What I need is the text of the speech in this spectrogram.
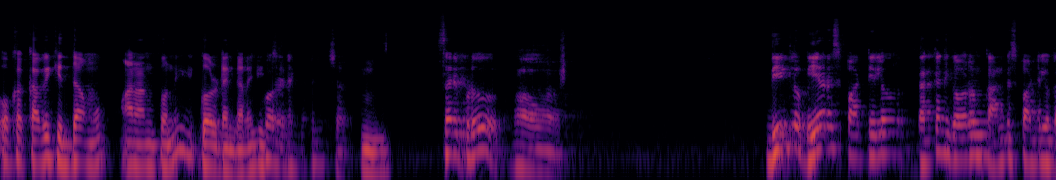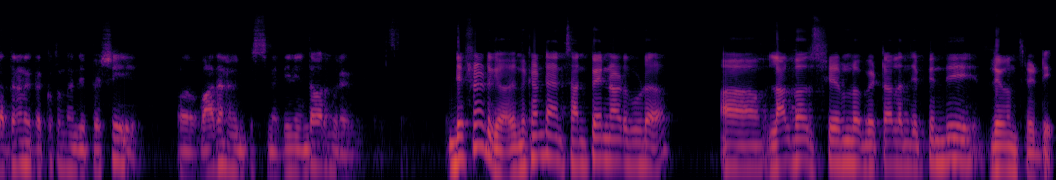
ఒక కవికి ఇద్దాము అని అనుకొని గోరటెంకనకి ఉమ్. సార్ ఇప్పుడు దీంట్లో బీఆర్ఎస్ పార్టీలో దక్కని గౌరవం కాంగ్రెస్ పార్టీలో గద్దరానికి దక్కుతుందని చెప్పేసి ఆ, వాదన వినిపిస్తున్నాయి. దీని ఎంతవరకు మీరు? డెఫినెట్గా ఎందుకంటే ఆయన చనిపోయిన నాడు కూడా లాల్ బహదూర్ స్టేడియంలో పెట్టాలని చెప్పింది రేవంత్ రెడ్డి.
